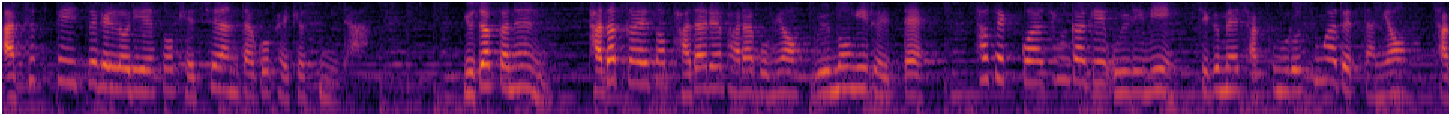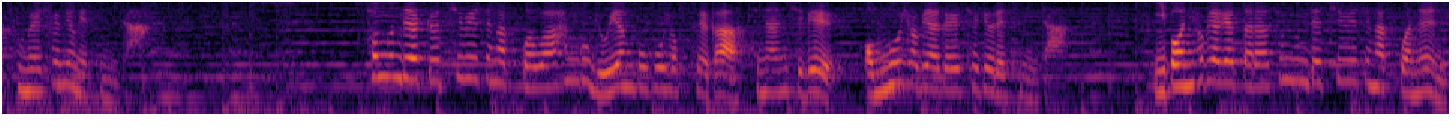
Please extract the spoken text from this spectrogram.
아트스페이스 갤러리에서 개최한다고 밝혔습니다. 유 작가는 바닷가에서 바다를 바라보며 물멍이 될 때 사색과 생각의 울림이 지금의 작품으로 승화됐다며 작품을 설명했습니다. 선문대학교 치위생학과와 한국요양보호협회가 지난 10일 업무 협약을 체결했습니다. 이번 협약에 따라 선문대 치위생학과는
